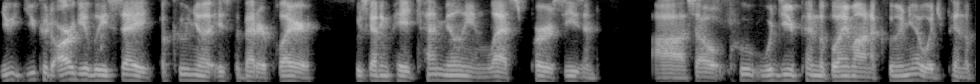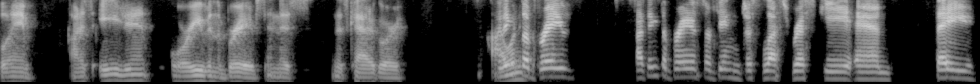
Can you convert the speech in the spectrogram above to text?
you you could arguably say Acuna is the better player, who's getting paid 10 million less per season. Uh, so who would you pin the blame on Acuna? Would you pin the blame on his agent or even the Braves in this in this category? I think the Braves. I think the Braves are being just less risky, and they,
